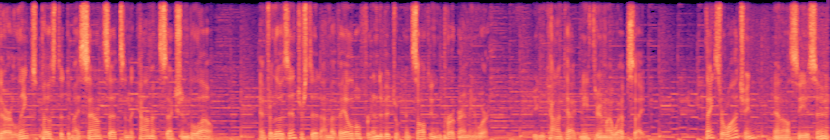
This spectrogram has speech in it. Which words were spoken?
There are links posted to my sound sets in the comments section below. And for those interested, I'm available for individual consulting and programming work. You can contact me through my website. Thanks for watching, and I'll see you soon.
